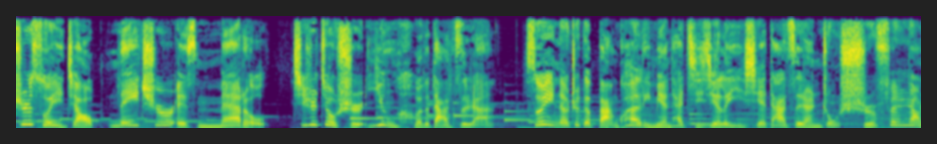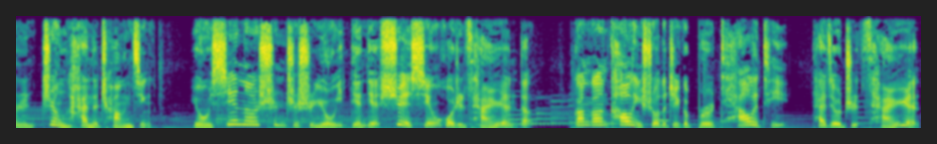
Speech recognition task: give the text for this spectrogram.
之所以叫 Nature is Metal， 其实就是硬核的大自然。所以呢，这个板块里面它集结了一些大自然中十分让人震撼的场景，有些呢甚至是有一点点血腥或者残忍的。刚刚 Colin 说的这个 brutality，它就指残忍、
